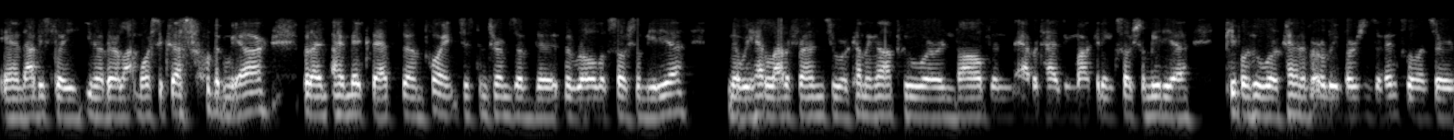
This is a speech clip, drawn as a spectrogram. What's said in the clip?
And obviously, you know, they're a lot more successful than we are. But I, I make that um, point just in terms of the the role of social media you know, we had a lot of friends who were coming up who were involved in advertising, marketing, social media, people who were kind of early versions of influencers.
